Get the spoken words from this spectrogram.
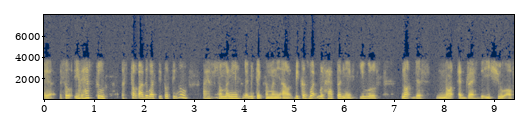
Yeah. So it has to stop. Otherwise, people think, oh, I have some money. Let me take some money out. Because what will happen is you will not just not address the issue of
